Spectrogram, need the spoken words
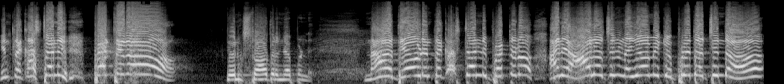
ఇంత కష్టాన్ని పెట్టడు. దేవునికి స్తోత్రం చెప్పండి. నా దేవుడు ఇంత కష్టాన్ని పెట్టడు అనే ఆలోచన నయోమికి ఎప్పుడైతే వచ్చిందో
